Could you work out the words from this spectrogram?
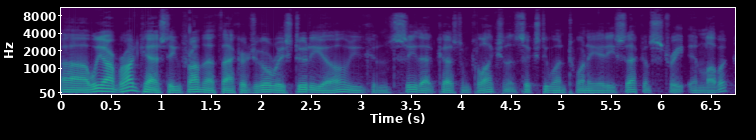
Uh, we are broadcasting from the Thacker Jewelry Studio. You can see that custom collection at 6120 82nd Street in Lubbock.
